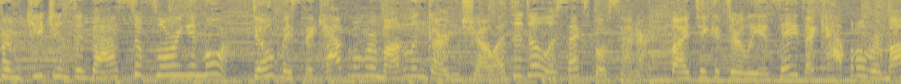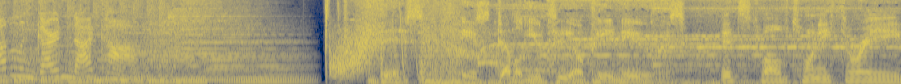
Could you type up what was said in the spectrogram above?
From kitchens and baths to flooring and more. Don't miss the Capital Remodel and Garden Show at the Dulles Expo Center. Buy tickets early and save at capitalremodelandgarden.com. This is WTOP News. It's 1223.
